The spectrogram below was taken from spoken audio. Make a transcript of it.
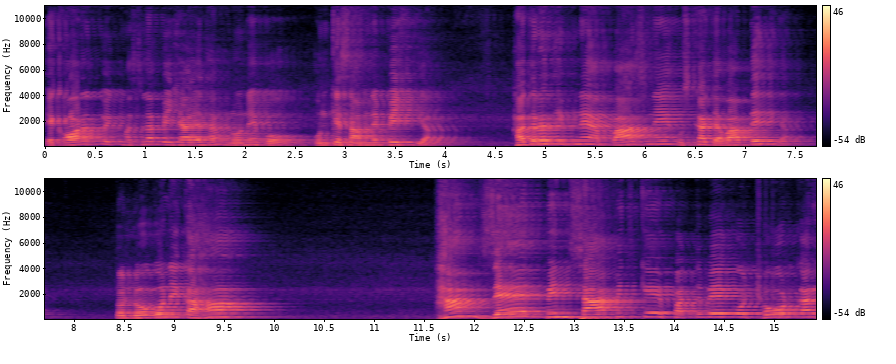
एक औरत को एक मसला पेश आया था, उन्होंने वो उनके सामने पेश किया। हज़रत इब्ने अब्बास ने उसका जवाब दे दिया। तो लोगों ने कहा हम जैद बिन साबित के फतवे को छोड़कर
